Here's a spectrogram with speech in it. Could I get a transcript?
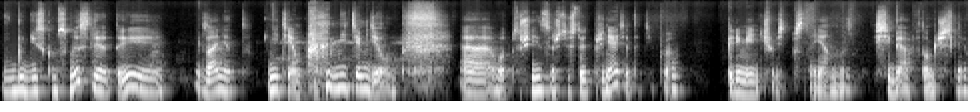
в буддийском смысле ты занят не тем, не тем делом. Э, вот, потому что единственное, что стоит принять, это, типа, переменчивость постоянно себя в том числе.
